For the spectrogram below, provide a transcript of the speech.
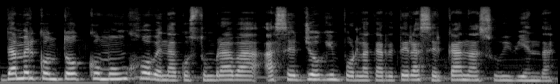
Dahmer contó cómo un joven acostumbraba a hacer jogging por la carretera cercana a su vivienda.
